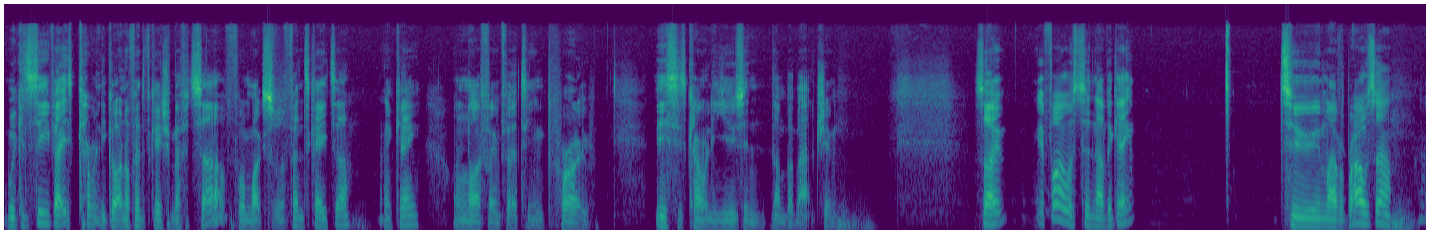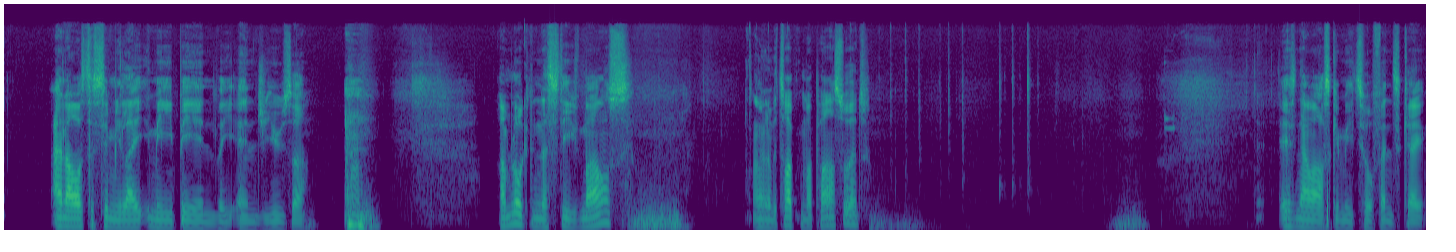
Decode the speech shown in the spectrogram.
We can see that it's currently got an authentication method set up for Microsoft Authenticator, okay, on an iPhone 13 Pro. This is currently using number matching. So if I was to navigate to my other browser and I was to simulate me being the end user, I'm logged in as Steve Miles. I'm going to type in my password. It's now asking me to authenticate.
